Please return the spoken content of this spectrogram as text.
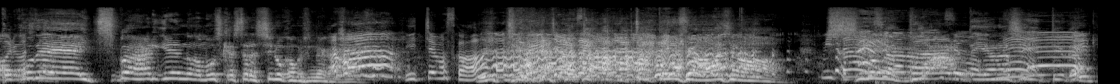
こで一番張り切れるのがもしかしたらシノかもしれないからね言っちゃいますか言っちゃっていいですよマジの見シたい。ノがブワーってやらしいっていうか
